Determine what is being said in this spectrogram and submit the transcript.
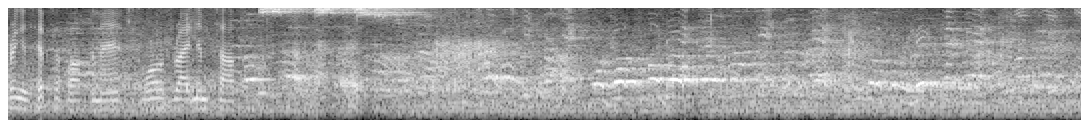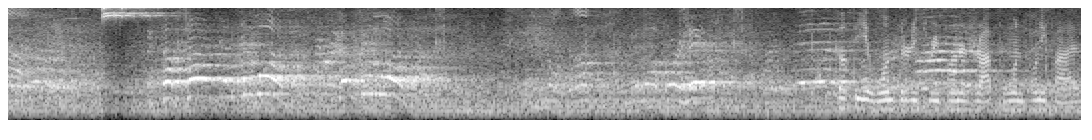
Bring his hips up off the mat, Morrill's riding him tough. Tough hips. Guffey at 133 punter dropped to 125.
